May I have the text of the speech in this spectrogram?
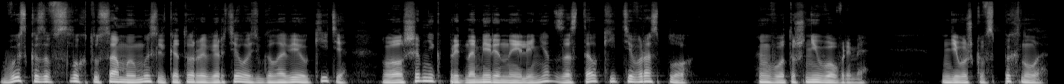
Высказав вслух ту самую мысль, которая вертелась в голове у Кити, волшебник, преднамеренно или нет, застал Кити врасплох. Вот уж не вовремя. Девушка вспыхнула,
